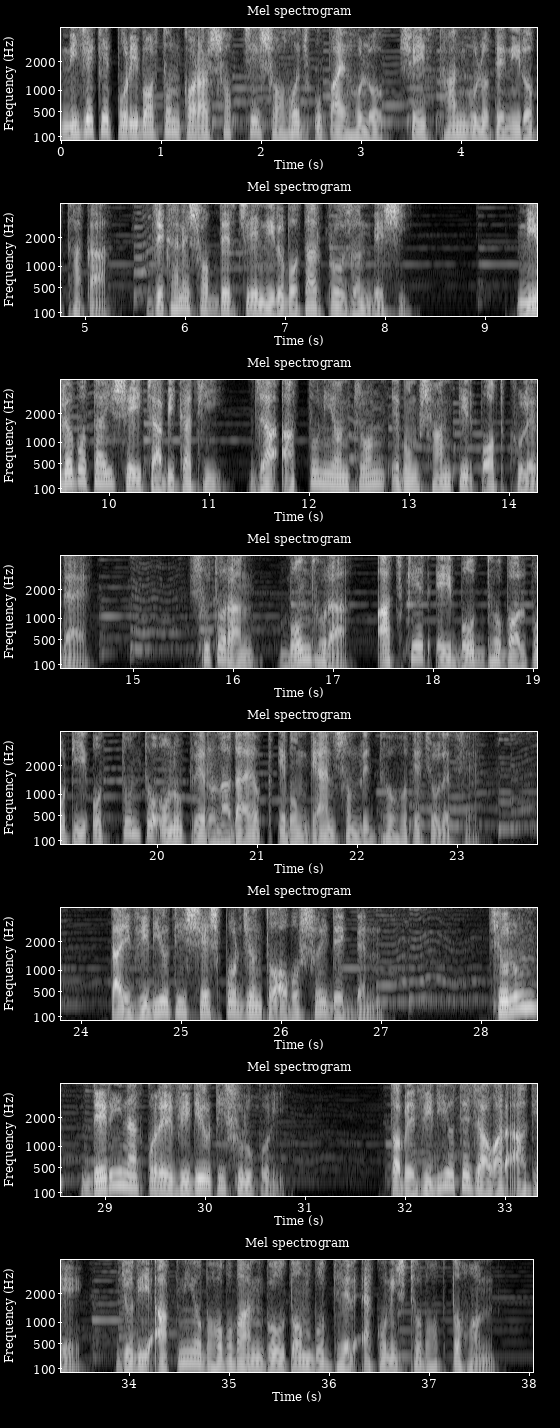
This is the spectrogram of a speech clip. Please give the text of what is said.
নিজেকে পরিবর্তন করার সবচেয়ে সহজ উপায় হল সেই স্থানগুলোতে নীরব থাকা, যেখানে শব্দের চেয়ে নীরবতার প্রয়োজন বেশি। নীরবতাই সেই চাবিকাঠি যা আত্মনিয়ন্ত্রণ এবং শান্তির পথ খুলে দেয়। সুতরাং, বন্ধুরা, আজকের এই বৌদ্ধ গল্পটি অত্যন্ত অনুপ্রেরণাদায়ক এবং জ্ঞান সমৃদ্ধ হতে চলেছে। তাই ভিডিওটি শেষ পর্যন্ত অবশ্যই দেখবেন। চলুন দেরি না করে ভিডিওটি শুরু করি। তবে ভিডিওতে যাওয়ার আগে, যদি আপনিও ভগবান গৌতম বুদ্ধের একনিষ্ঠ ভক্ত হন,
